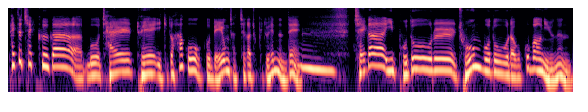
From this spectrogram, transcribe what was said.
팩트 체크가 뭐 잘 돼 있기도 하고 그 내용 자체가 좋기도 했는데 음. 제가 이 보도를 좋은 보도라고 꼽아온 이유는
